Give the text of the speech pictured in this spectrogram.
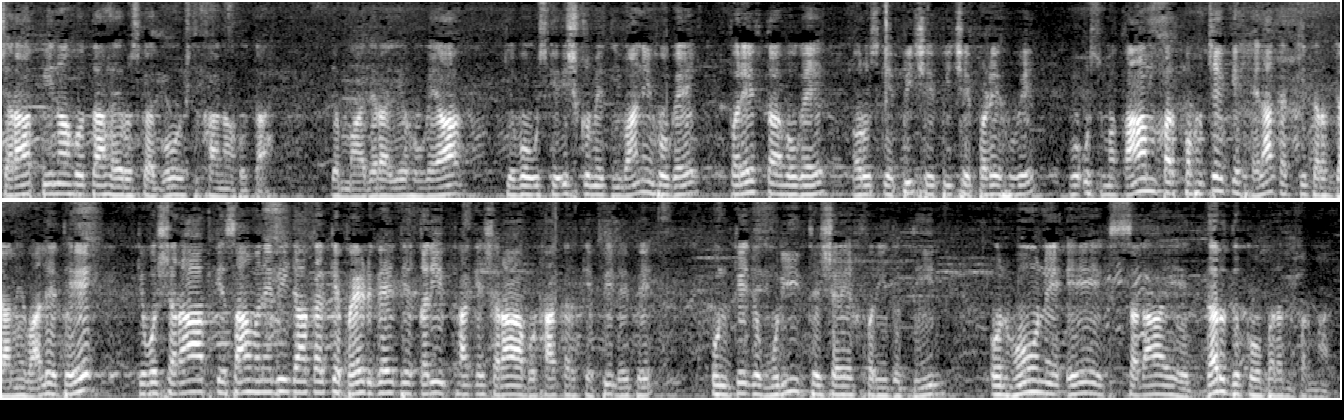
شراب پینا ہوتا ہے اور اس کا گوشت کھانا ہوتا ہے۔ جب ماجرا یہ ہو گیا کہ وہ اس کے عشق میں دیوانے ہو گئے، فریفتہ ہو گئے اور اس کے پیچھے پیچھے پڑے ہوئے، وہ اس مقام پر پہنچے کہ ہلاکت کی طرف جانے والے تھے کہ وہ شراب کے سامنے بھی جا کر کے بیٹھ گئے تھے، قریب تھا کہ شراب اٹھا کر کے پی لیتے۔ ان کے جو مرید تھے، شیخ فرید الدین انہوں نے ایک صدائے درد کو بلند فرمایا۔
